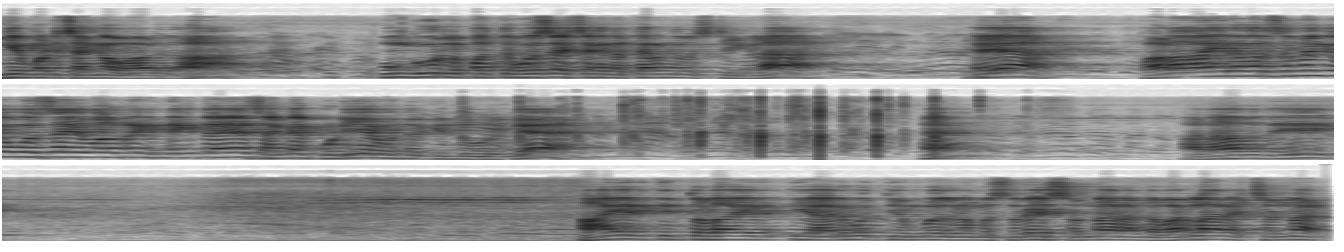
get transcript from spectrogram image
இங்க மட்டும் சங்கம் வாழுதா? உங்க ஊர்ல பத்து விவசாய சங்கத்தை திறந்து வச்சிட்டீங்களா? ஏயா பல ஆயிரம் வருஷமா இங்க விவசாயம் வாழ்றேன். இன்னைக்கு தான் சங்க கொடியே வந்திருக்கு இந்த ஊருக்கு? ஆ? அதாவது ஆயிரத்தி தொள்ளாயிரத்தி அறுபத்தி ஒன்பது நம்ம சுரேஷ் சொன்னார் அந்த வரலாறை சொன்னார்.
